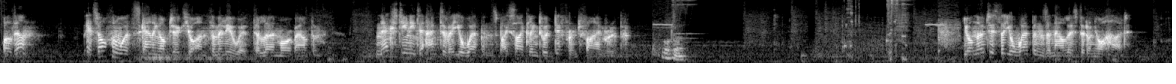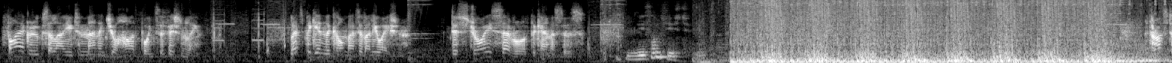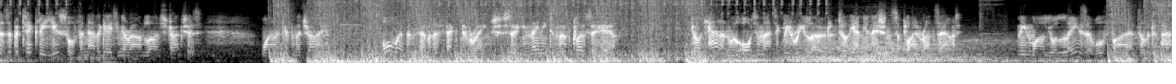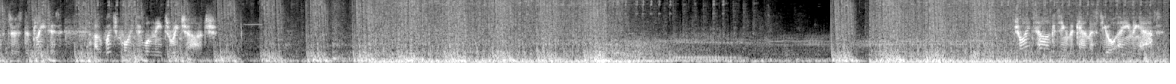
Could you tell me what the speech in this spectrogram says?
Well done. It's often worth scanning objects you're unfamiliar with to learn more about them. Next, you need to activate your weapons by cycling to a different fire group. Okay. You'll notice that your weapons are now listed on your HUD. Fire groups allow you to manage your hardpoints efficiently. Let's begin the combat evaluation. Destroy several of the canisters. Thrusters are particularly useful for navigating around large structures. Why not give them a try? All weapons have an effective range, so you may need to move closer here. Your cannon will automatically reload until the ammunition supply runs out. Meanwhile, your laser will fire until the capacitor is depleted, at which point it will need to recharge. Try targeting the canister you're aiming at.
